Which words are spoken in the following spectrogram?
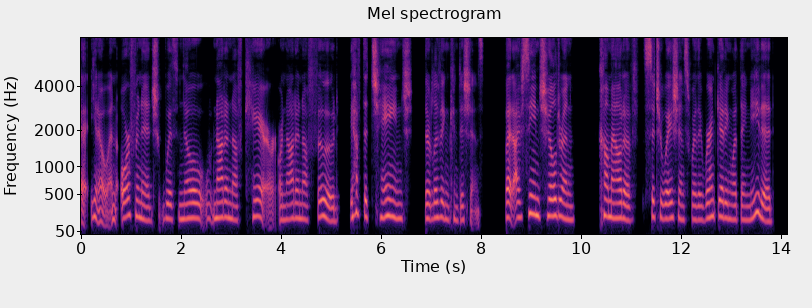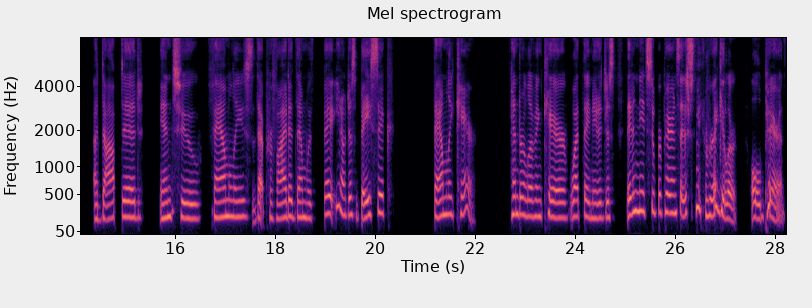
a you know, an orphanage with no, not enough care or not enough food, you have to change their living conditions. But I've seen children come out of situations where they weren't getting what they needed, adopted into families that provided them with, ba- you know, just basic family care tender loving care, what they needed. Just they didn't need super parents; they just needed regular old parents.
